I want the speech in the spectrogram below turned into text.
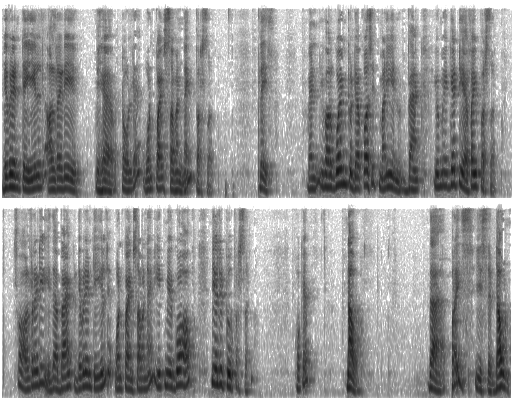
Dividend yield already we have told 1.79%. Please, when you are going to deposit money in bank, you may get a 5%. So already the bank dividend yield 1.79, it may go up nearly 2%. Okay. Now, the price is down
